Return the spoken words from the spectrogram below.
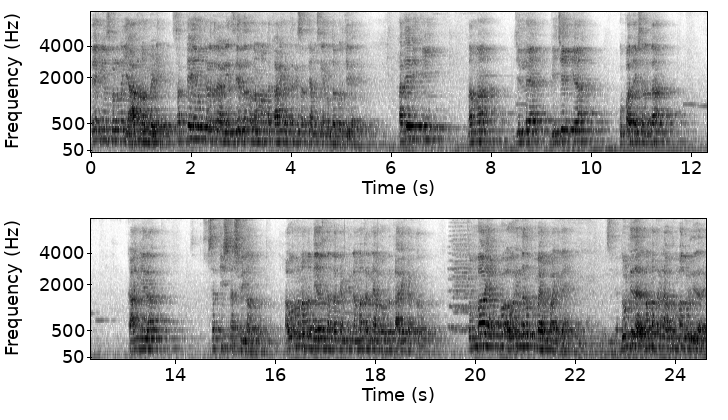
ಫೇಕ್ ನ್ಯೂಸ್ಗಳನ್ನ ಯಾರು ನಂಬೇಡಿ. ಸತ್ಯ ಏನು ಅಂತ ಹೇಳಿದ್ರೆ ಅಲ್ಲಿ ಸೇರಿದಂತ ನಮ್ಮಂತ ಕಾರ್ಯಕರ್ತರಿಗೆ ಸತ್ಯಾಂಶ ಏನು ಅಂತ ಗೊತ್ತಿದೆ. ಅದೇ ರೀತಿ ನಮ್ಮ ಜಿಲ್ಲೆ ಬಿ ಜೆ ಉಪಾಧ್ಯಕ್ಷರಾದ ಕಾಂಗೀರ ಸತೀಶ್ ಅಶ್ವಿನ್ ಅವರು. ಅವರು ನಮ್ಮ ದೇವಸ್ಥಾನದ ಕಮಿಟಿ ನಮ್ಮ ಥರನೇ ಅವರೊಬ್ಬರು ಕಾರ್ಯಕರ್ತರು. ತುಂಬ ಹೆಲ್ಪ್ ಅವರಿಂದನೂ ತುಂಬ ಹೆಲ್ಪ್ ಆಗಿದೆ. ದುಡ್ದಿದ್ದಾರೆ, ನಮ್ಮ ಥರನೇ ಅವ್ರು ತುಂಬ ದುಡ್ದಿದ್ದಾರೆ.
